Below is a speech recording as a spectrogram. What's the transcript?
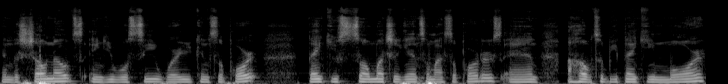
in the show notes and you will see where you can support. Thank you so much again to my supporters, and I hope to be thanking more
